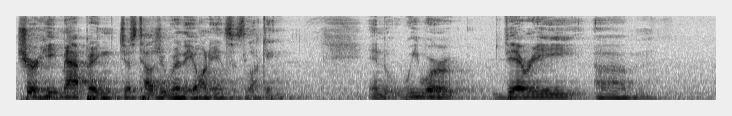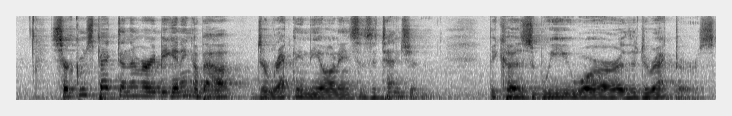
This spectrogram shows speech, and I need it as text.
Sure, heat mapping just tells you where the audience is looking. And we were very um, circumspect in the very beginning about directing the audience's attention because we were the directors.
